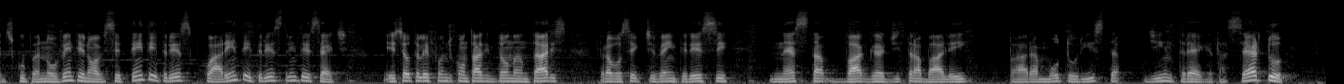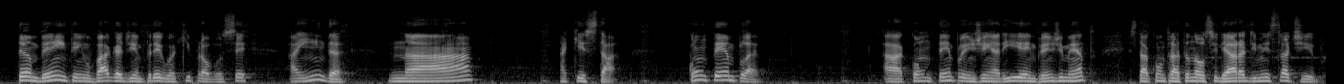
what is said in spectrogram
desculpa, 99 73 43 37. Esse é o telefone de contato então da Antares para você que tiver interesse nesta vaga de trabalho aí para motorista de entrega, tá certo? Também tenho vaga de emprego aqui para você ainda na aqui está. Contempla a Contempla Engenharia e Empreendimento está contratando auxiliar administrativo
